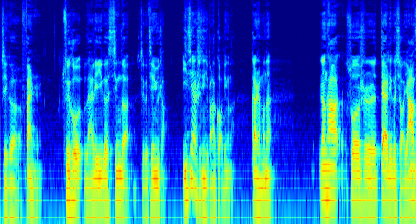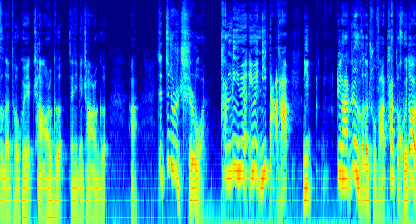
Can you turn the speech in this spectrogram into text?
这个犯人，最后来了一个新的这个监狱长，一件事情就把他搞定了。干什么呢？让他说是戴这个小鸭子的头盔唱儿歌，在那边唱儿歌啊，这这就是耻辱啊！他宁愿因为你打他，你对他任何的处罚，他回到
